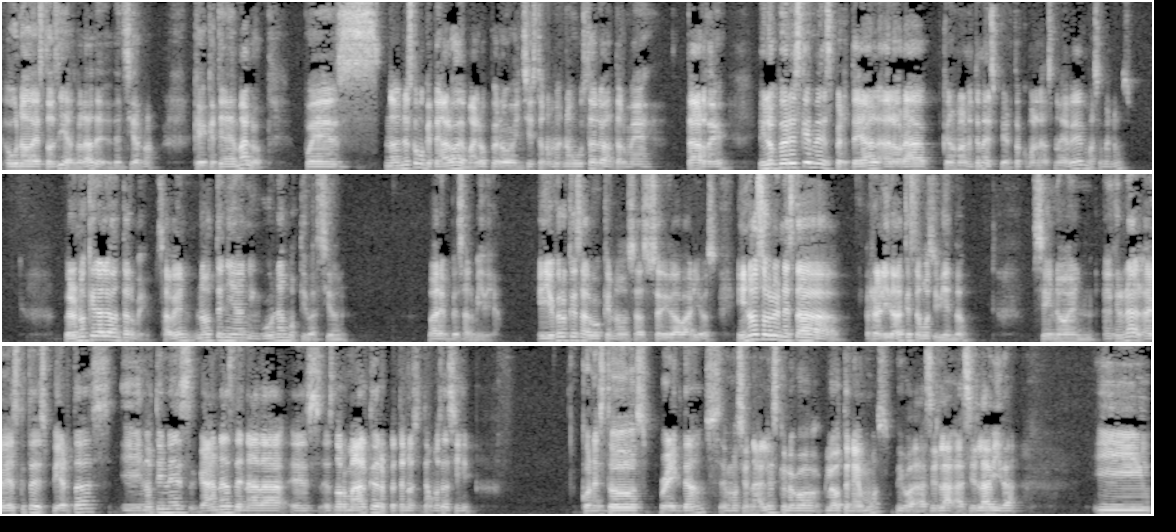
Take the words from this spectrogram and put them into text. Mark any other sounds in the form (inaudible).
uno de estos días, ¿verdad? De, encierro. ¿Qué, ¿Qué, tiene de malo? Pues no, no, es como que tenga algo de malo, pero insisto, no me, no me gusta levantarme tarde. Y lo peor es que me desperté a, a, la hora que normalmente me despierto, como a las 9 más o menos. Pero no quería levantarme, ¿saben? No tenía ninguna motivación para empezar mi día. Y yo creo que es algo que nos ha sucedido a varios. Y no solo en esta realidad que estamos viviendo, sino en, en general. Hay veces que te despiertas y no tienes ganas de nada. Es, es normal que de repente nos sintamos así con estos breakdowns emocionales que luego, luego tenemos. Digo, así es la, así es la vida. Y,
